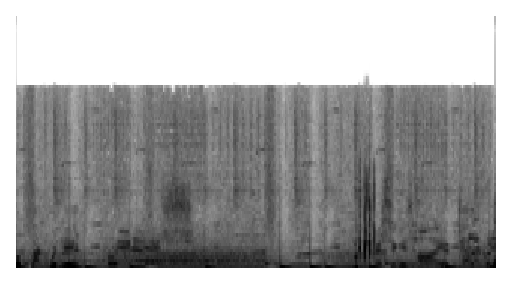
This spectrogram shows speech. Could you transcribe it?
He's gone backward here. Grealish! Pressing is high and Pellegrini!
